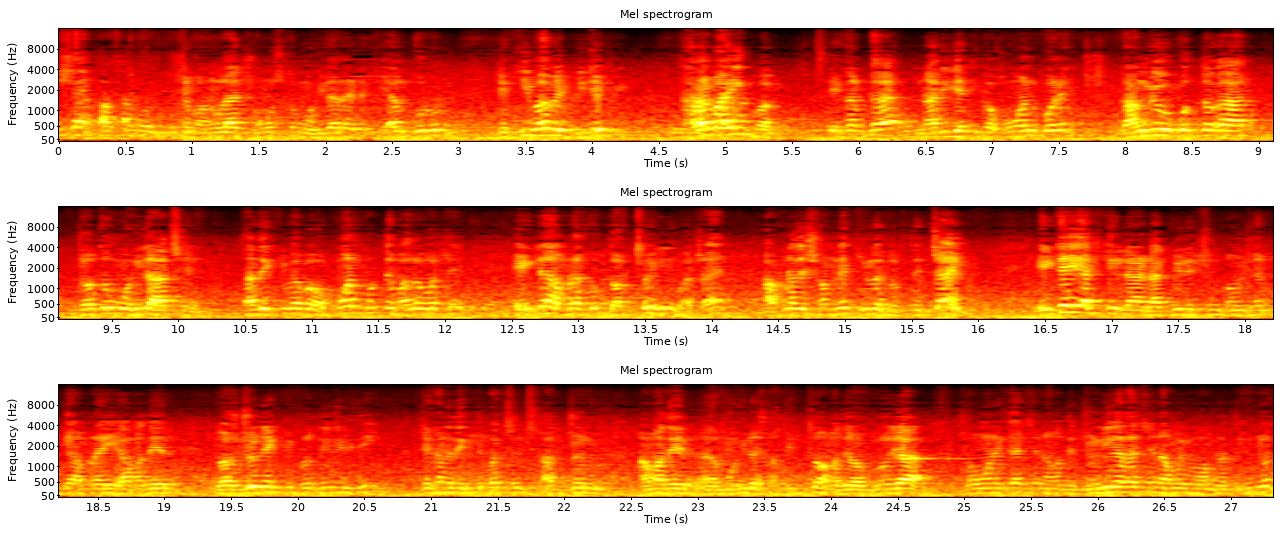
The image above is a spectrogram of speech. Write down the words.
বিষয়ে কথা বলবেন। বাংলার সমস্ত মহিলারা এটা খেয়াল করুন, যে কীভাবে বিজেপি ধারাবাহিকভাবে এখানকার নারী জাতিকে অপমান করে গাঙ্গে উপত্যকার যত মহিলা আছেন, তাদের কীভাবে অপমান করতে ভালোবাসে, এইটা আমরা খুব তথ্যহীন ভাষায় আপনাদের সামনে তুলে ধরতে চাই। এইটাই আজকে রাজ্য ইলেকশন কমিশনকে আমরা এই আমাদের দশজনের একটি প্রতিনিধি, যেখানে দেখতে পাচ্ছেন সাতজন আমাদের মহিলা সতীর্থ, আমাদের অগ্রজা সমনিকা আছেন, আমাদের জুনিয়র আছেন, আমি আমরা তিনজন।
